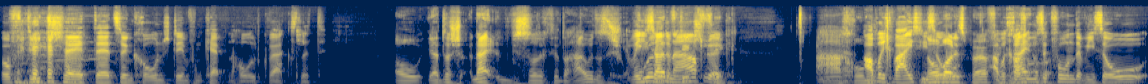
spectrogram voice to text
Auf Deutsch hat äh, die Synchronstimme von Captain Holt gewechselt. Oh, ja, das ist. Nein, wieso soll ich dir da hauen? Das ist Weil ich halt auf Deutsch nervig. schaue. Ah, komm. Aber ich weiss wieso. Nobody's perfect. Aber ich habe herausgefunden, wieso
